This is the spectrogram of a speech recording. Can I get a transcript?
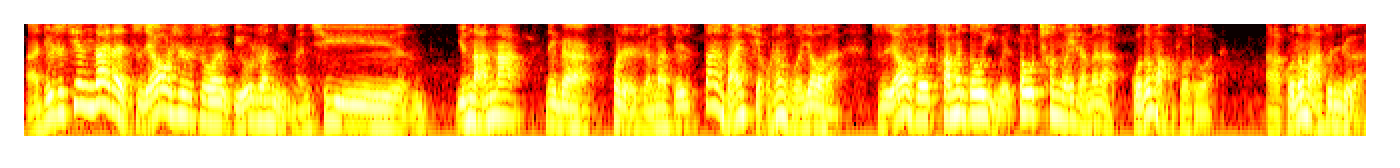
啊，就是现在的只要是说，比如说你们去云南呐那边或者是什么，就是但凡小乘佛教的，只要说他们都以为都称为什么呢？果德玛佛陀。啊，果德玛尊者，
